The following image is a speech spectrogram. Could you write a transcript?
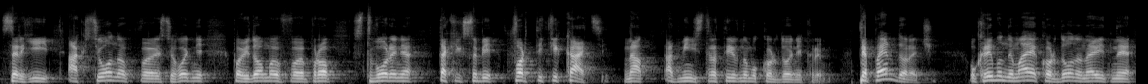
Сергій Аксьонов е, сьогодні повідомив е, про створення таких собі фортифікацій на адміністративному кордоні Криму. Тепер, до речі. У Криму немає кордону навіть не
